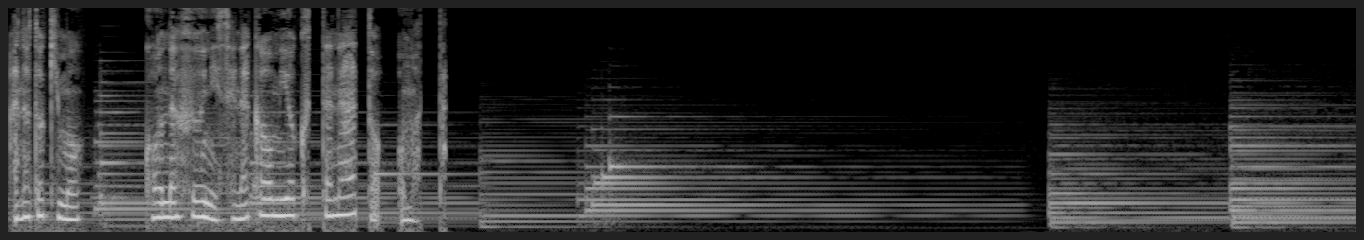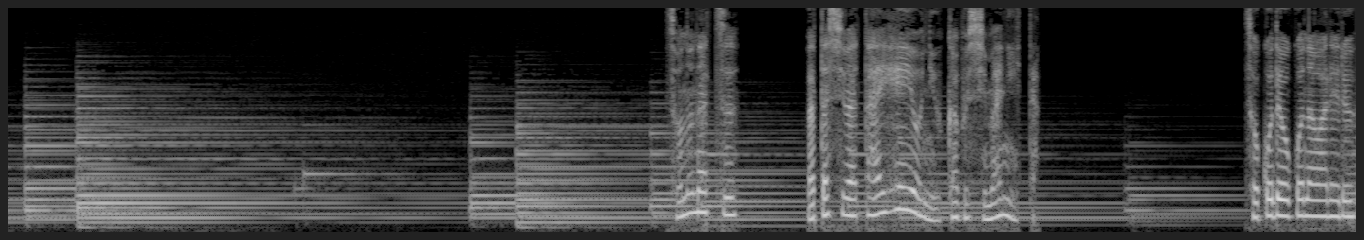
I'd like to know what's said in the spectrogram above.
あの時もこんな風に背中を見送ったなぁと思った。その夏、私は太平洋に浮かぶ島にいた。そこで行われる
